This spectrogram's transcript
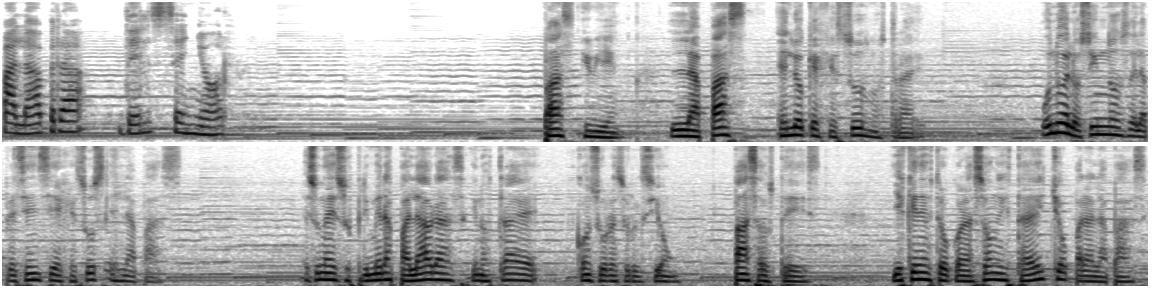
Palabra del Señor. Paz y bien. La paz es lo que Jesús nos trae. Uno de los signos de la presencia de Jesús es la paz. Es una de sus primeras palabras que nos trae con su resurrección. Paz a ustedes. Y es que nuestro corazón está hecho para la paz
